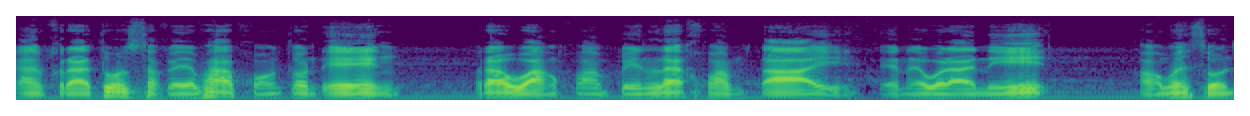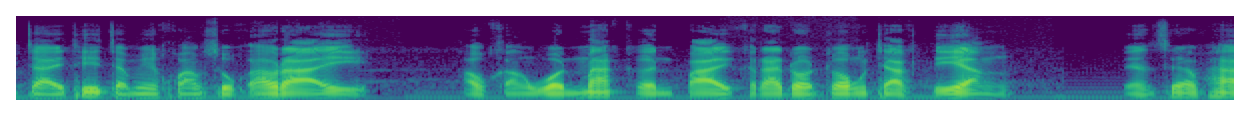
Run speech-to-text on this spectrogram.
การกระตุ้นศักยภาพของตนเอง ระหว่างความเป็นและความตาย แต่ในเวลานี้ เขาไม่สนใจที่จะมีความสุขอะไร เขากังวลมากเกินไปกระโดดลงจากเตียง ลี่ยนเสื้อผ้า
